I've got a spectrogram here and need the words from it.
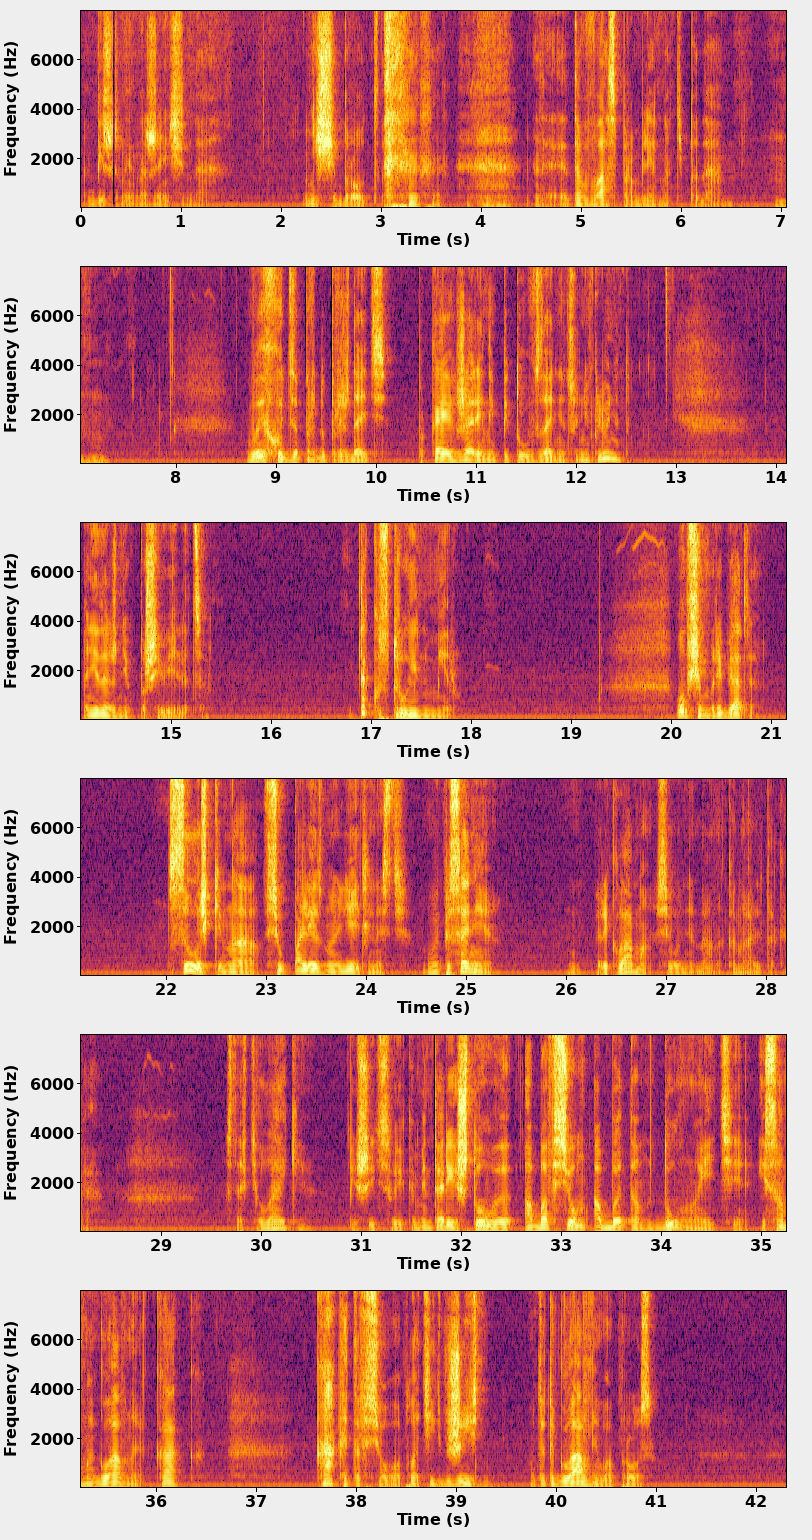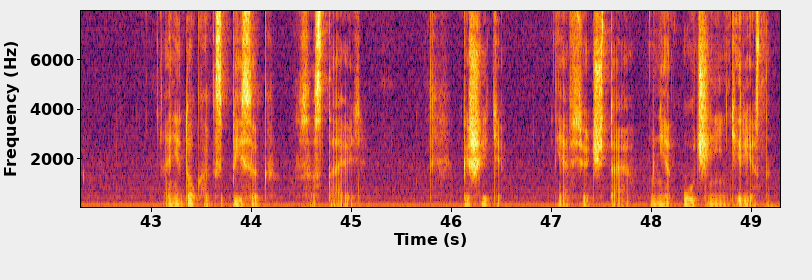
Обиженный на женщин, да. Нищеброд. Это в вас проблема, типа, да. Вы их хоть запредупреждайте. Пока их жареный петух в задницу не клюнет, они даже не пошевелятся. Так устроен мир. В общем, ребята, ссылочки на всю полезную деятельность в описании. Реклама сегодня, да, на канале такая. Ставьте лайки, пишите свои комментарии, что вы обо всем об этом думаете. И самое главное, как. Как это все воплотить в жизнь? Вот это главный вопрос. А не то, как список составить. Пишите. Я все читаю. Мне очень интересно.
